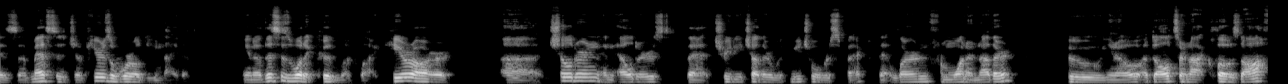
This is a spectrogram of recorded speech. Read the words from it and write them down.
as a message of here's a world united. You know, this is what it could look like. Here are uh, children and elders that treat each other with mutual respect, that learn from one another. Who you know, adults are not closed off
